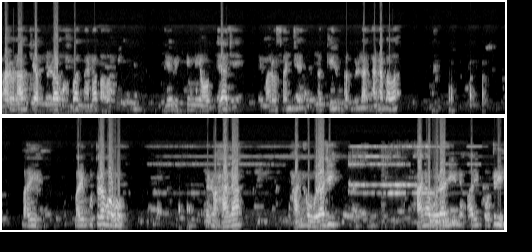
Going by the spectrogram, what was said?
મારું નામ છે અબ્દુલ્લા મોહમ્મદ નાના બાવા. જે વિક્ટિમની ઓફ થયા છે એ મારો સન છે અકીલ અબ્દુલ્લા નાના બાવા. મારી મારી પુત્ર બહુ. એનો હાના હાના વોરાજી, આના વોરાજી ને મારી પોતરી,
